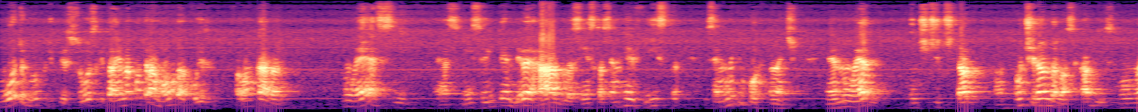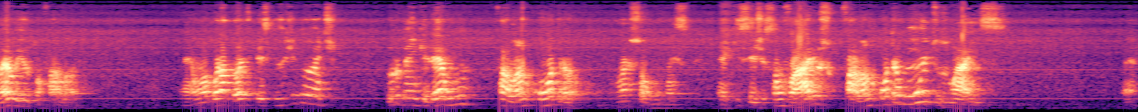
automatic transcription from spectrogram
um outro grupo de pessoas que está indo na contramão da coisa, falando, cara, não é assim. A ciência entendeu errado, a ciência está sendo revista. Isso é muito importante. É, não é a gente está tirando da nossa cabeça, não é o Milton falando. É um laboratório de pesquisa gigante. Tudo bem que ele é um falando contra, não é só um, mas é que seja, são vários falando contra muitos mais. Né?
